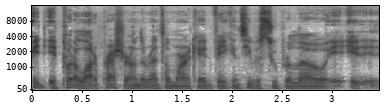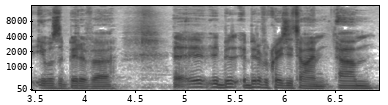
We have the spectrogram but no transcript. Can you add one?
It, it put a lot of pressure on the rental market. Vacancy was super low. It, it, it was a bit of a a, a bit of a crazy time. Um,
